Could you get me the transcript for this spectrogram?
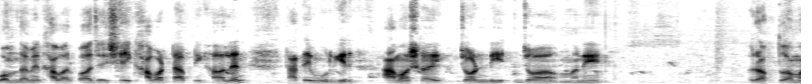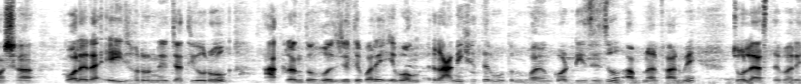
কম দামের খাবার পাওয়া যায়। সেই খাবারটা আপনি খাওয়ালেন, তাতে মুরগির আমাশয়, জন্ডি, জ মানে রক্ত আমাশা কলেরা এই ধরনের জাতীয় রোগ আক্রান্ত হয়ে যেতে পারে এবং রানীক্ষেতের মতন ভয়ঙ্কর ডিজিজও আপনার ফার্মে চলে আসতে পারে।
